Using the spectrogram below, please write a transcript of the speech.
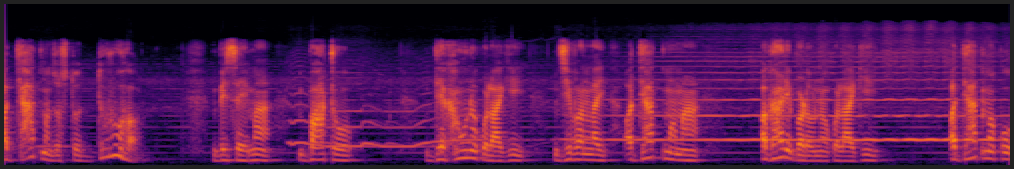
अध्यात्म जस्तो दुरूह विषयमा बाटो देखाउनको लागि जीवनलाई अध्यात्ममा अगाडि बढाउनको लागि अध्यात्मको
